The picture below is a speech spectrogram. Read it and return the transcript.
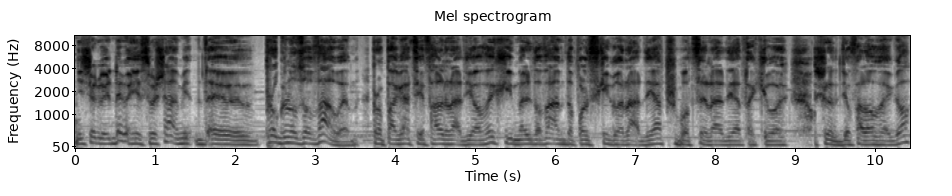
Niczego innego nie słyszałem. E, prognozowałem propagację fal radiowych i meldowałem do polskiego radia przy pomocy radia takiego średniofalowego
